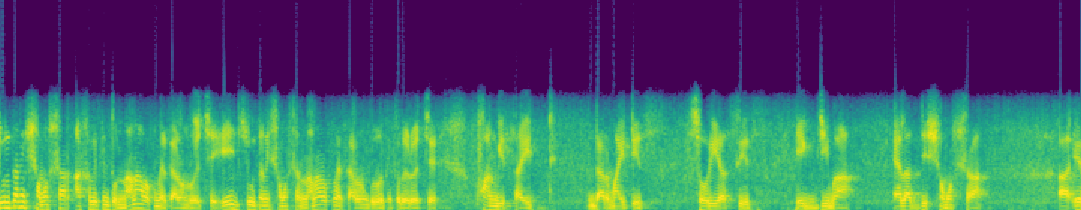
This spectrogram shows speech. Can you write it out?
চুলকানির সমস্যার আসলে কিন্তু নানা রকমের কারণ রয়েছে। এই চুলকানির সমস্যার নানা রকমের কারণগুলোর ভেতরে রয়েছে ফাঙ্গিসাইড, ডার্মাইটিস, সোরিয়াসিস, একজিমা, অ্যালার্জির সমস্যা এ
